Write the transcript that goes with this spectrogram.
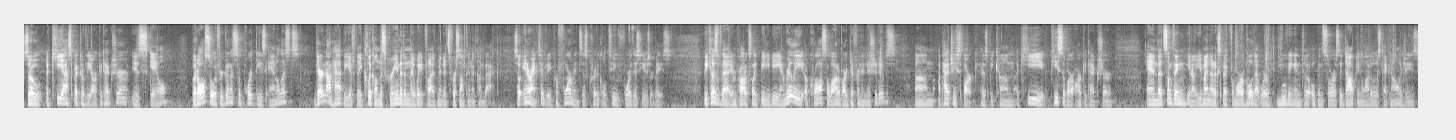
So a key aspect of the architecture is scale, but also if you're going to support these analysts, they're not happy if they click on the screen and then they wait five minutes for something to come back. So interactivity, performance is critical too for this user base. Because of that, in products like BDD and really across a lot of our different initiatives, um, Apache Spark has become a key piece of our architecture. And that's something you know you might not expect from Oracle that we're moving into open source, adopting a lot of those technologies.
